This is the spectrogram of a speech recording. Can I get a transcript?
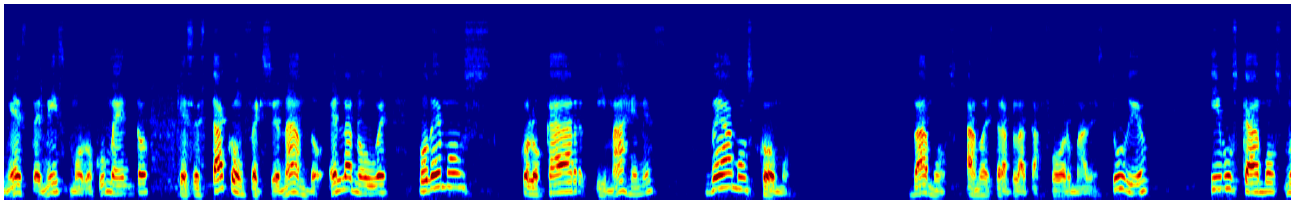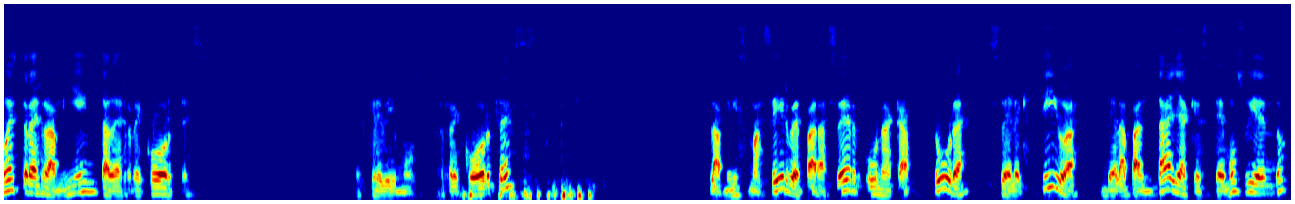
en este mismo documento que se está confeccionando en la nube, podemos colocar imágenes. Veamos cómo. Vamos a nuestra plataforma de estudio y buscamos nuestra herramienta de recortes. Escribimos recortes. La misma sirve para hacer una captura selectiva de la pantalla que estemos viendo.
